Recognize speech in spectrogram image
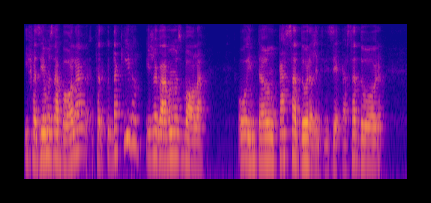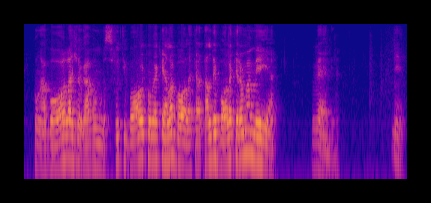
e fazíamos a bola daquilo e jogávamos bola. Ou então caçador, a gente dizia caçador com a bola, jogávamos futebol com aquela bola, aquela tal de bola que era uma meia velha. É.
